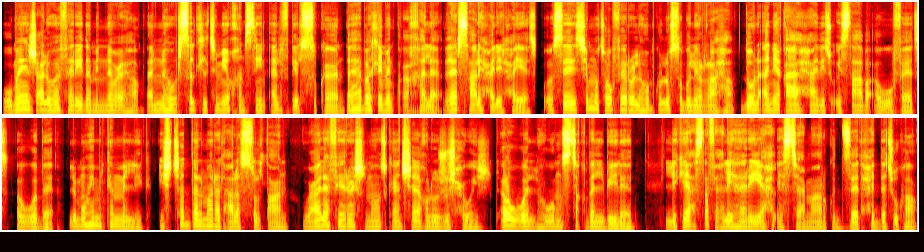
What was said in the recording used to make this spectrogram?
وما يجعلها فريدة من نوعها أنه أرسل 350 ألف ديال السكان ذهبت لمنطقة خلاء غير صالحة للحياة. وسيتم توفير لهم كل سبل الراحة دون أن يقع حادث إصابة أو وفاة أو وباء. المهم نكمل لك. اشتد المرض على السلطان وعلى فراش الموت كان شاغل جوج حوايج. الأول هو مستقبل البلاد اللي كيعصف عليها رياح الاستعمار وكتزاد حدتها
